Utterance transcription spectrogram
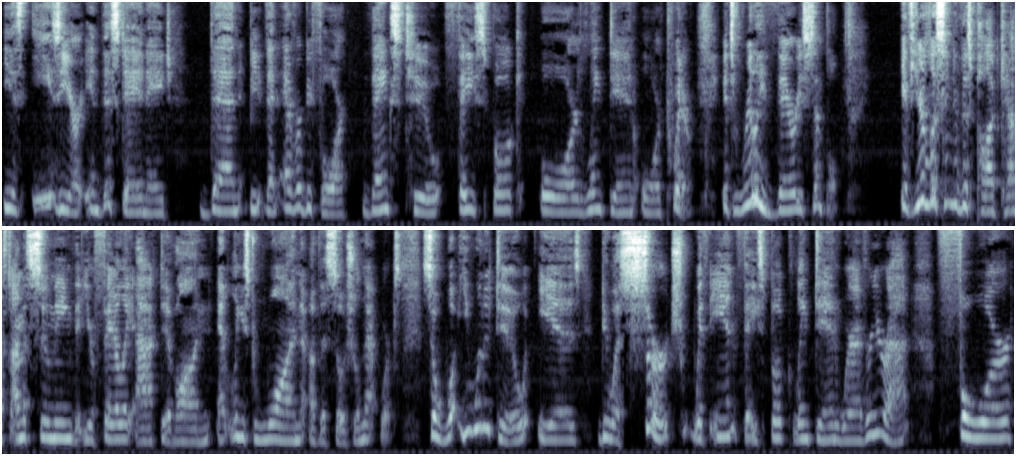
is easier in this day and age than than ever before thanks to Facebook or LinkedIn or Twitter. It's really very simple if you're listening to this podcast, I'm assuming that you're fairly active on at least one of the social networks. So, what you want to do is do a search within Facebook, LinkedIn, wherever you're at, for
